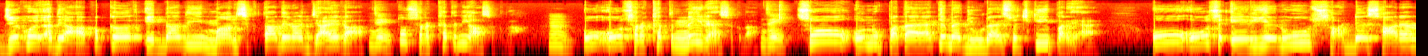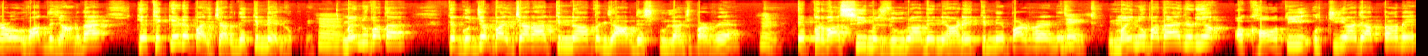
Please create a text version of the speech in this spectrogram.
ਜੇ ਕੋਈ ਅਧਿਆਪਕ ਇਦਾਂ ਦੀ ਮਾਨਸਿਕਤਾ ਦੇ ਨਾਲ ਜਾਏਗਾ। ਤਾਂ ਸੁਰੱਖਿਅਤ ਨਹੀਂ ਆ ਸਕਦਾ। ਉਹ ਉਹ ਸੁਰੱਖਿਅਤ ਨਹੀਂ ਰਹਿ ਸਕਦਾ। ਸੋ ਉਹਨੂੰ ਪਤਾ ਹੈ ਕਿ ਮੈਂ ਜੂਡਾਇਸ ਵਿੱਚ ਕੀ ਭਰਿਆ ਹੈ। ਉਹ ਉਸ ਏਰੀਏ ਨੂੰ ਸਾਡੇ ਸਾਰਿਆਂ ਨਾਲੋਂ ਵੱਧ ਜਾਣਦਾ ਹੈ ਕਿ ਇੱਥੇ ਕਿਹੜੇ ਭਾਈਚਾਰੇ ਦੇ ਕਿੰਨੇ ਲੋਕ ਨੇ। ਮੈਨੂੰ ਪਤਾ ਹੈ ਕਿ ਗੁੱਜਰ ਭਾਈਚਾਰਾ ਕਿੰਨਾ ਪੰਜਾਬ ਦੇ ਸਕੂਲਾਂ 'ਚ ਪੜ ਰਿਹਾ ਹੈ। ਇਹ ਪ੍ਰਵਾਸੀ ਮਜ਼ਦੂਰਾਂ ਦੇ ਨਿਆਣੇ ਕਿੰਨੇ ਪੜ ਰਹੇ ਨੇ। ਮੈਨੂੰ ਪਤਾ ਹੈ ਜਿਹੜੀਆਂ ਅਖੌਤੀ ਉੱਚੀਆਂ ਜਾਤਾਂ ਨੇ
